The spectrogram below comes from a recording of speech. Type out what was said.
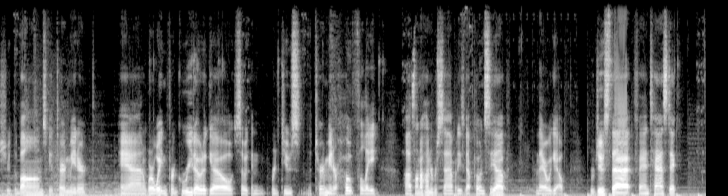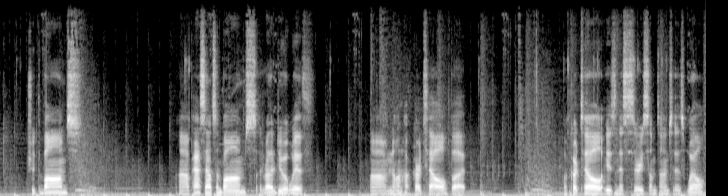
Shoot the bombs, get turn meter. And we're waiting for Greedo to go so we can reduce the turn meter, hopefully. Uh, it's not 100%, but he's got potency up. And there we go. Reduce that. Fantastic. Shoot the bombs. Uh, pass out some bombs. I'd rather do it with um, non-Hutt Cartel, but Hutt Cartel is necessary sometimes as well.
